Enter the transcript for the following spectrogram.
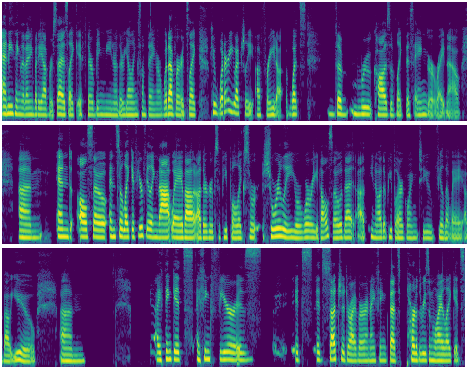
anything that anybody ever says like if they're being mean or they're yelling something or whatever it's like okay what are you actually afraid of what's the root cause of like this anger right now um mm-hmm. and also and so like if you're feeling that way about other groups of people like surely you're worried also that uh, you know other people are going to feel that way about you um I think it's I think fear is it's it's such a driver and i think that's part of the reason why like it's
